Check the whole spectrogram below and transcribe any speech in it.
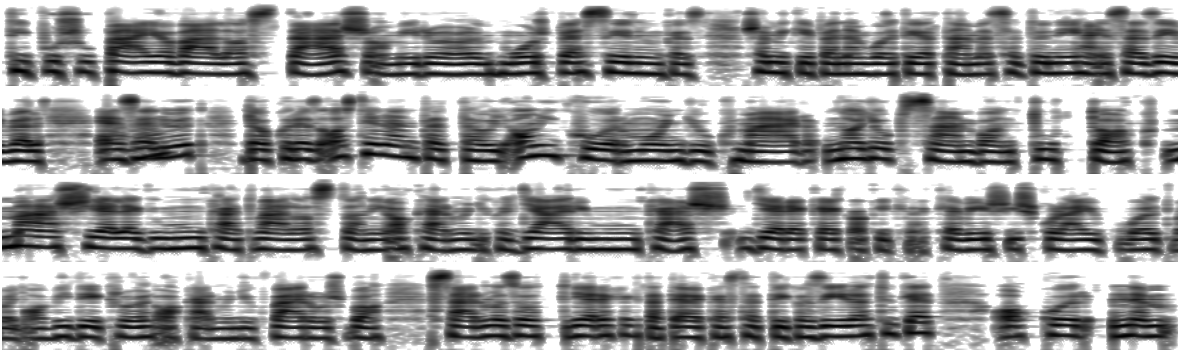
típusú pályaválasztás, amiről most beszélünk, ez semmiképpen nem volt értelmezhető néhány száz évvel ezelőtt, de akkor ez azt jelentette, hogy amikor mondjuk már nagyobb számban tudtak más jellegű munkát választani, akár mondjuk a gyári munkás gyerekek, akiknek kevés iskolájuk volt, vagy a vidékről, akár mondjuk városba származott gyerekek, tehát elkezdhették az életüket, akkor nem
